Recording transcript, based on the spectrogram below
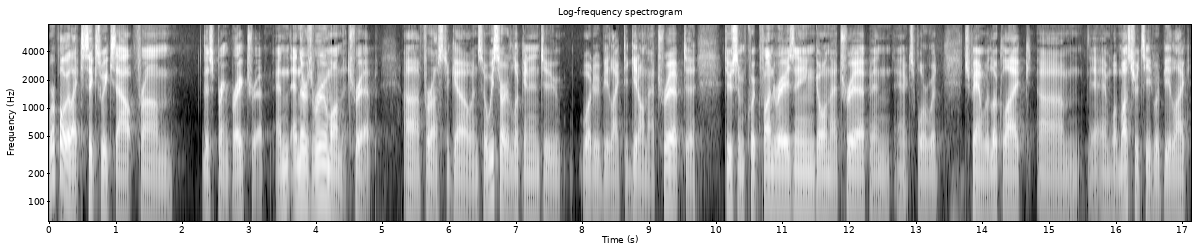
we're probably like six weeks out from the spring break trip, and and there's room on the trip uh, for us to go, and so we started looking into what it would be like to get on that trip, to do some quick fundraising, go on that trip, and and explore what Japan would look like, um, and what mustard seed would be like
